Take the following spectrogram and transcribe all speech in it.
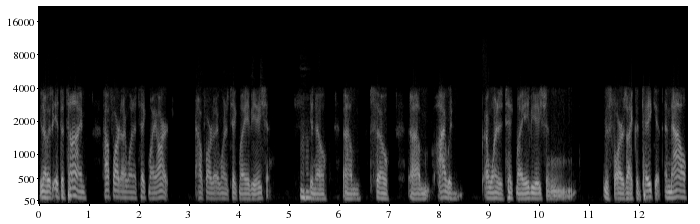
you know, at, at, the time, how far did I want to take my art? How far did I want to take my aviation? Mm-hmm. You know, um, so um, I would, I wanted to take my aviation as far as I could take it. And now,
